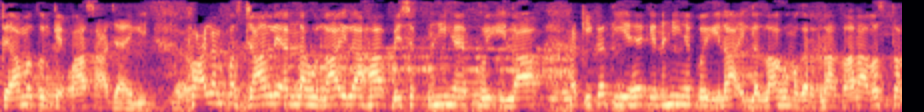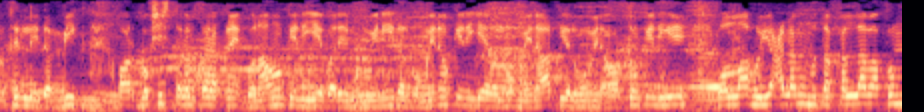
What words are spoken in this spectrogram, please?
قیامت ان کے پاس آ جائے گی۔ فعلم پس جان لے انہ لا الہ، بے شک نہیں ہے کوئی الہ۔ حقیقت یہ ہے کہ نہیں ہے کوئی الہ الا اللہ، مگر اللہ تعالی، واستغفر لذنبک اور بخشش طلب کر اپنے گناہوں کے لیے، وللمؤمنین اور مومنوں کے لیے والمؤمنات اور مومن عورتوں کے لیے۔ واللہ یعلم متقلبکم،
